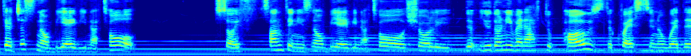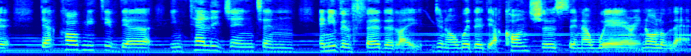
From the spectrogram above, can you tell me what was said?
they're just not behaving at all. So if something is not behaving at all, surely you don't even have to pose the question of whether they're cognitive, they're intelligent, and, and even further, like, you know, whether they're conscious and aware and all of that.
